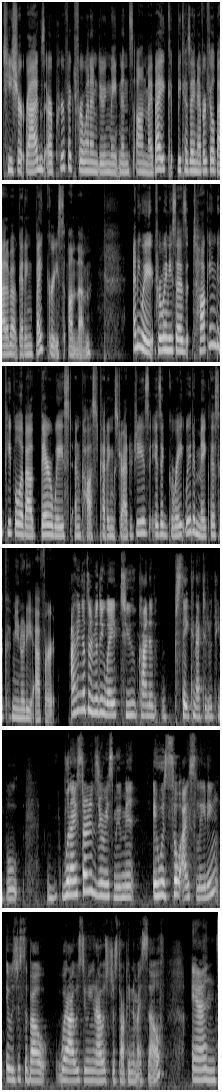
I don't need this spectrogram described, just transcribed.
t shirt rags are perfect for when I'm doing maintenance on my bike because I never feel bad about getting bike grease on them. Anyway, Fraweni says talking to people about their waste and cost cutting strategies is a great way to make this a community effort. I think it's a really way to kind of stay connected with people. When I started Zero Waste Movement, it was so isolating. It was just about what I was doing and I was just talking to myself. And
